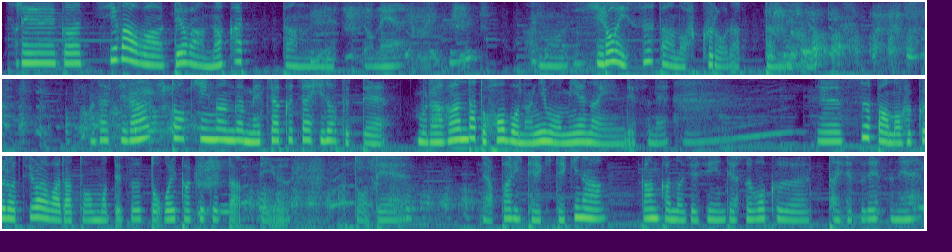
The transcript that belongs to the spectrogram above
それがチワワではなかったんですよね。あの、白いスーパーの袋だったんですよ。私、卵子と近眼がめちゃくちゃひどくて、もう裸眼だとほぼ何も見えないんですね。で、スーパーの袋チワワだと思ってずっと追いかけてたっていうことで、やっぱり定期的な眼科の受診ってすごく大切ですね。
